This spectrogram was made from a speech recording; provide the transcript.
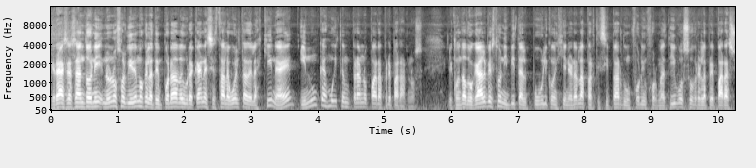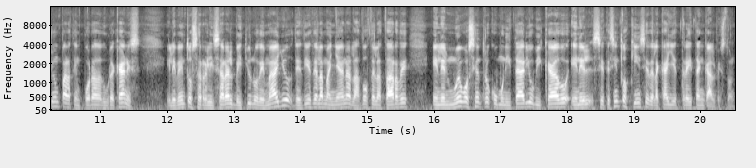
Gracias, Anthony. No nos olvidemos que la temporada de huracanes está a la vuelta de la esquina, ¿eh? Y nunca es muy temprano para prepararnos. El condado Galveston invita al público en general a participar de un foro informativo sobre la preparación para temporada de huracanes. El evento se realizará el 21 de mayo, de 10 de la mañana a las 2 de la tarde, en el nuevo centro comunitario ubicado en el 715 de la calle Treyta en Galveston.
